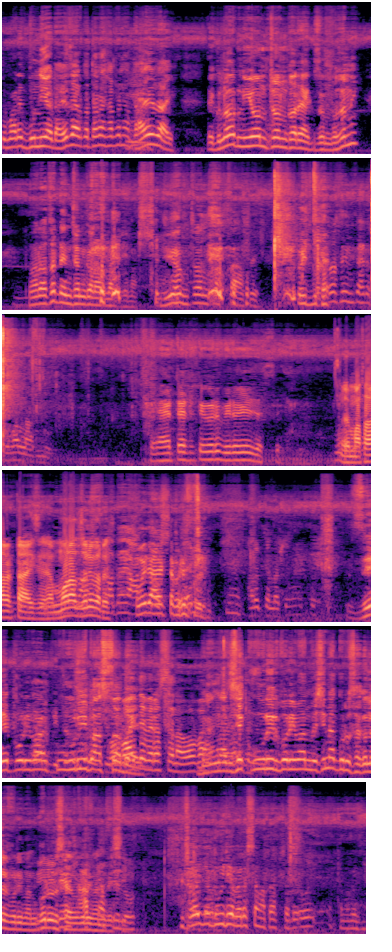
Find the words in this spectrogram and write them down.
তোমার এই দুনিয়াটা এই যার কথা না সাপে না গায়ে যায়। এগুলো নিয়ন্ত্রণ করে একজন বুঝলি তোমার অত টেনশন করার লাগবে না। নিয়ন্ত্রণ করতে আছে। হয়ে যাচ্ছে। এই মাথার একটা আইছে হ্যাঁ, মরার জন্য করে ওই যে আরেকটা যে পরিমাণ কুড়ি বাচ্চা বাংলাদেশে কুড়ির পরিমাণ বেশি না গরু ছাগলের পরিমাণ? গরুর ছাগলের পরিমাণ বেশি। ওই যে দুইটা বেরোচ্ছে মাথা একসাথে ওই একটা বেরোচ্ছে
